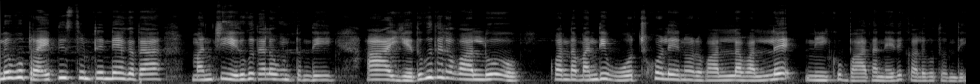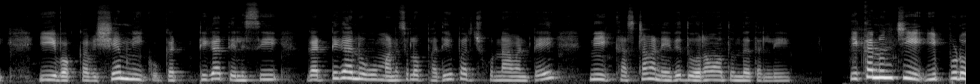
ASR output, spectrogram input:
నువ్వు ప్రయత్నిస్తుంటేనే కదా మంచి ఎదుగుదల ఉంటుంది. ఆ ఎదుగుదల వాళ్ళు కొంతమంది ఓర్చుకోలేని వాళ్ళ వల్లే నీకు బాధ అనేది కలుగుతుంది. ఈ ఒక్క విషయం నీకు గట్టిగా తెలిసి గట్టిగా నువ్వు మనసులో పదివిపరుచుకున్నావంటే నీ కష్టం అనేది దూరం అవుతుంది తల్లి. ఇక నుంచి ఇప్పుడు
